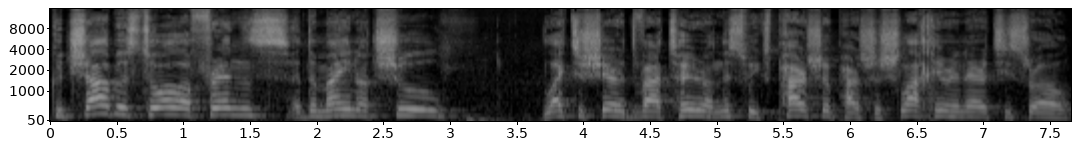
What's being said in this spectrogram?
Good Shabbos to all our friends at the Mayanot Shul. I'd like to share a Dvar Torah on this week's Parsha, Parsha Shlach here in Eretz Yisrael.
